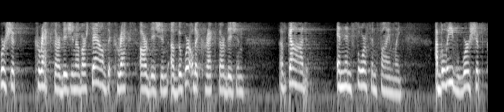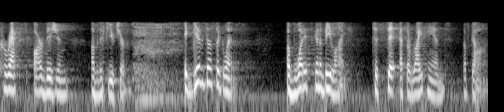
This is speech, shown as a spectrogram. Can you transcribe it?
Worship corrects our vision of ourselves. It corrects our vision of the world. It corrects our vision of God. And then, fourth and finally, I believe worship corrects our vision of the future. It gives us a glimpse of what it's going to be like to sit at the right hand of God.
